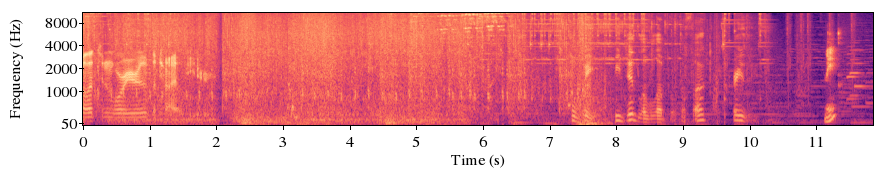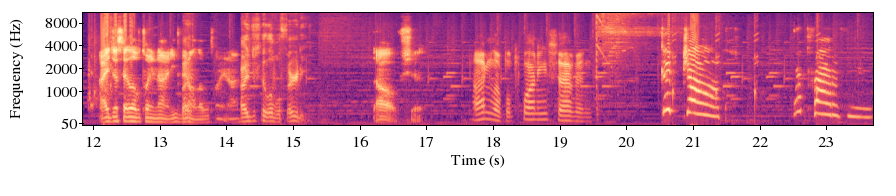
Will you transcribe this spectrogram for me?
Skeleton warrior, of the child eater. Oh wait, he did level up. What the fuck? Crazy. Me? I just hit level 29. You've been on level 29. I just hit level 30. Oh, shit. I'm level 27. Good job! We're proud of you.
